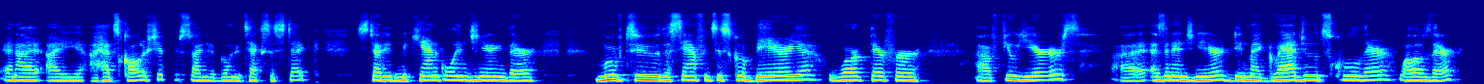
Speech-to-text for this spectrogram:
And I, I, I had scholarships, so I ended up going to Texas Tech, studied mechanical engineering there, moved to the San Francisco Bay Area, worked there for a few years uh, as an engineer, did my graduate school there while I was there,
